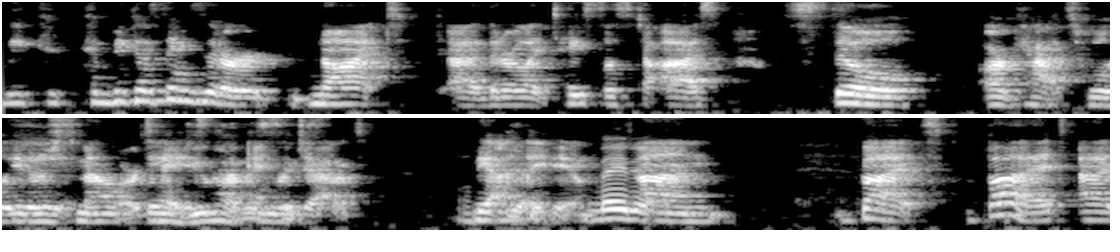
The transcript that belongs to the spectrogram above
we can, because things that are not uh, that are like tasteless to us still our cats will either they, smell or taste and reject. Yeah, yeah, they do. They do. Um, but but uh,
